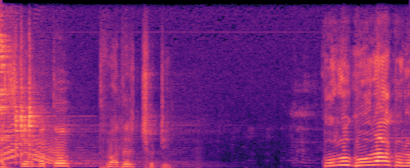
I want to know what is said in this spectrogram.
আজকের মতো তোমাদের ছুটি। কোনো ঘোড়া কোনো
